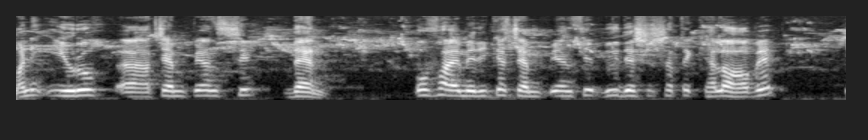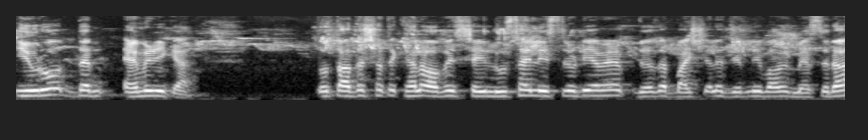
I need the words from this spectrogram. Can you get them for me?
মানে ইউরোপ চ্যাম্পিয়নশিপ দেন। কোফা আমেরিকা চ্যাম্পিয়নশিপ দুই দেশের সাথে খেলা হবে, ইউরো দেন আমেরিকা। তো তাদের সাথে খেলা হবে সেই লুসাইল স্টেডিয়ামে দু হাজার বাইশ সালে যেমনিভাবে মেসেরা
